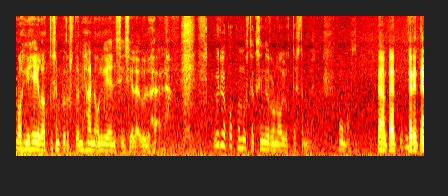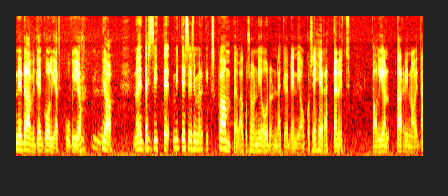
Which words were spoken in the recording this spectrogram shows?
lohi heilautti sen pyrstöön, niin hän oli ensin siellä ylhäällä. Yrjö Kokko muistaakseni runoillut tästä muun muassa. Tämä on tämä perinteinen David ja Goliat-kuvio. Kyllä, kyllä. Joo. No entäs sitten, miten esimerkiksi Kampela, kun se on niin oudon näköinen, niin onko se herättänyt paljon tarinoita?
